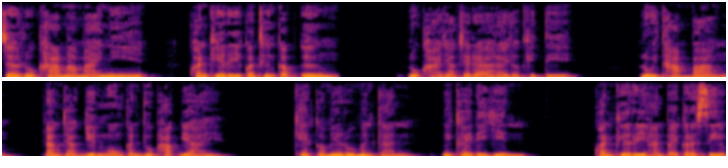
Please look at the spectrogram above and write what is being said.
เจอลูกค้ามาไม้นี้ ขวัญคีรีก็ถึงกับอึ้ง ลูกค้าอยากจะได้อะไรเหรอคิตตี้ลุยถามบ้าง หลังจากยืนงงกันอยู่พักใหญ่ เคทก็ไม่รู้เหมือนกัน ไม่เคยได้ยิน ขวัญคีรีหันไปกระซิบ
